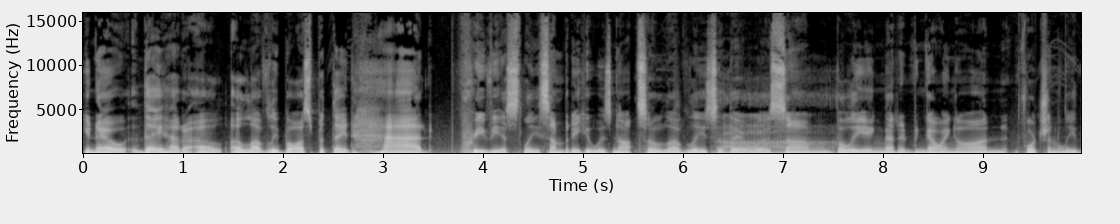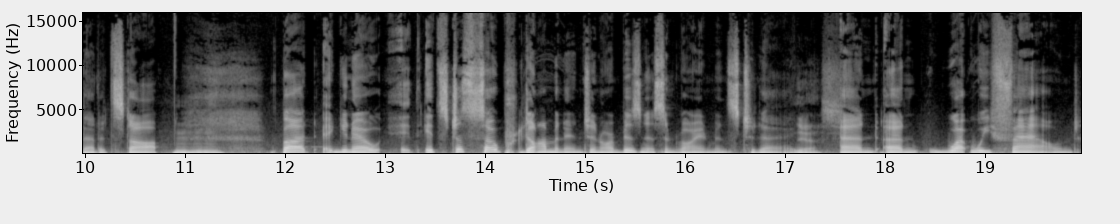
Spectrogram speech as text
You know, they had a, a lovely boss, but they'd had previously somebody who was not so lovely, so there was some Ah. bullying that had been going on. Fortunately, that had stopped. Mm-hmm. But, you know, it, it's just so predominant in our business environments today. Yes. And and what we found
